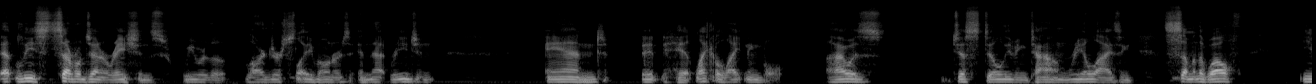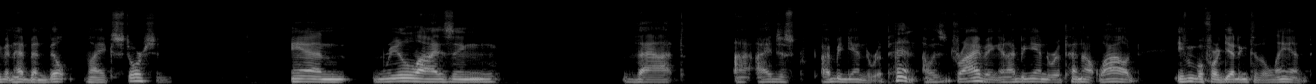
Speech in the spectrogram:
at least several generations we were the larger slave owners in that region. And it hit like a lightning bolt. I was just still leaving town realizing some of the wealth even had been built by extortion. And realizing that I, I just i began to repent. I was driving and i began to repent out loud even before getting to the land.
